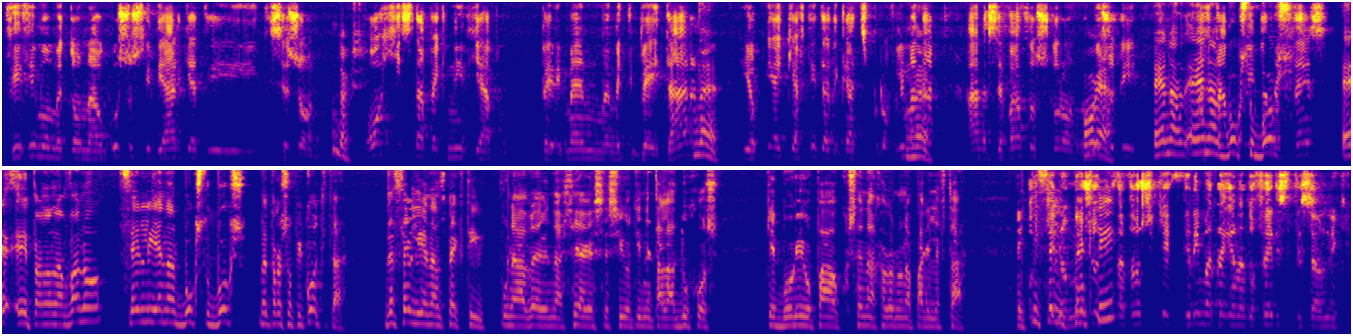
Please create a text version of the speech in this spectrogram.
δίδυμο με τον Αυγούστο στη διάρκεια τη, τη σεζόν. Όχι στα παιχνίδια που περιμένουμε με την Πεϊτάρ, ναι. η οποία έχει και αυτή τα δικά της προβλήματα, ναι. αλλά σε βάθος χρόνου. Ωραία. Ότι Ένα, έναν box to box, ε, επαναλαμβάνω, θέλει έναν box to box με προσωπικότητα. Δεν θέλει έναν παίκτη που να, να χαίρεσαι εσύ ότι είναι ταλαντούχος και μπορεί ο Πάοκ σε ένα χρόνο να πάρει λεφτά. Εκεί θέλει νομίζω παίκτη. Ότι θα δώσει και χρήματα για να το φέρει στη Θεσσαλονίκη.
